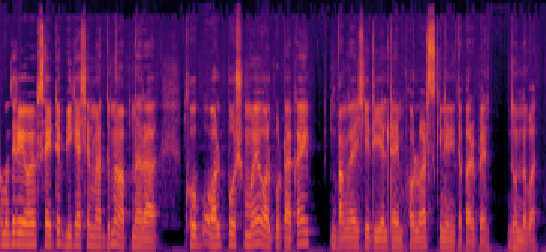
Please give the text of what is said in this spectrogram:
আমাদের এই ওয়েবসাইটে বিকাশের মাধ্যমে আপনারা খুব অল্প সময়ে অল্প টাকায় বাংলাদেশি রিয়েল টাইম ফলোয়ার্স কিনে নিতে পারবেন। ধন্যবাদ।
